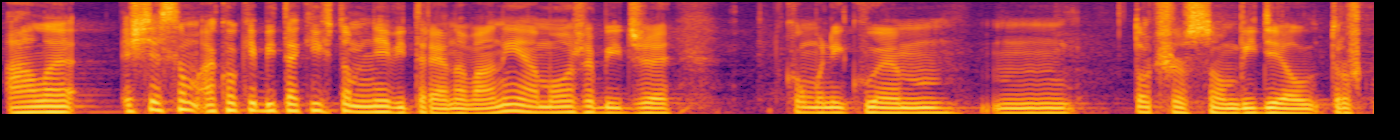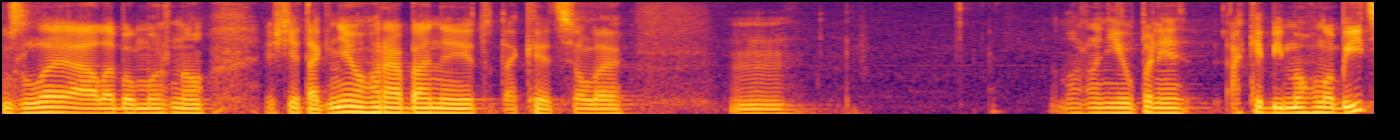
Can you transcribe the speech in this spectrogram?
ale ešte som ako keby taký v tom nevytrénovaný a môže byť, že komunikujem mm, to, čo som videl trošku zle, alebo možno ešte tak neohrábané, je to také celé mm, možno nie úplne, aké by mohlo byť.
